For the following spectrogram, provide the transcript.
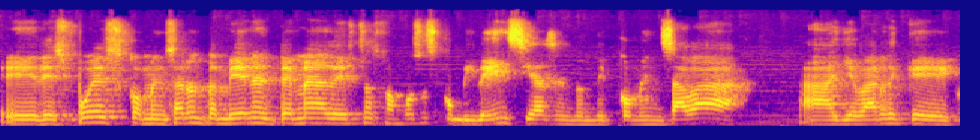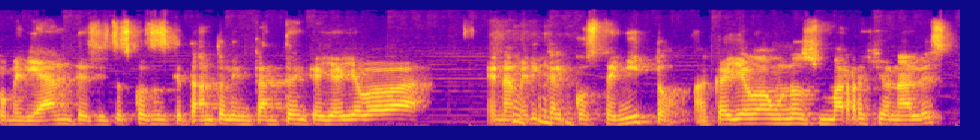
Eh, después comenzaron también el tema de estas famosas convivencias en donde comenzaba a, a llevar de que comediantes y estas cosas que tanto le encantan, que ya llevaba en América el costeñito, acá lleva unos más regionales,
